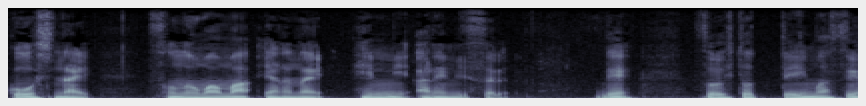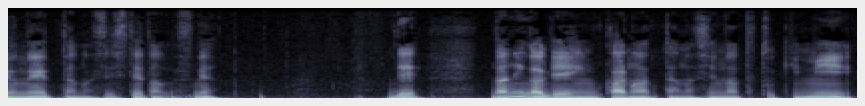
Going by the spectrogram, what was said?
行しない。そのままやらない。変にアレンジする。で、そういう人っていますよねって話してたんですね。で、何が原因かなって話になった時に、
